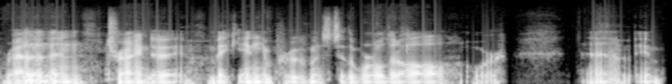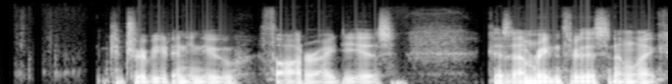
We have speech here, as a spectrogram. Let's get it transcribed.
rather Mhm. than trying to make any improvements to the world at all or um, im- contribute any new thought or ideas. Because I'm reading through this and I'm like,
